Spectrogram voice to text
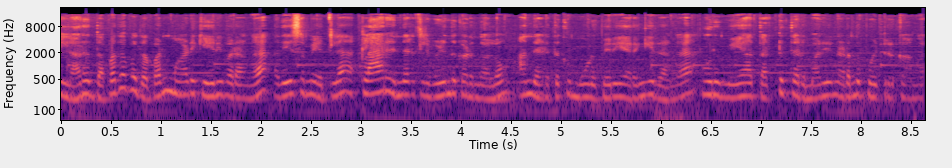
எல்லாரும் தப தப தபன் மாடிக்கு ஏறி வராங்க. அதே சமயத்துல கிளார் எந்த இடத்துல விழுந்து கிடந்தாலும் அந்த இடத்துக்கு மூணு பேர் இறங்கிடுறாங்க. பொறுமையா தட்டு தடு மாதிரி நடந்து போயிட்டு இருக்காங்க.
